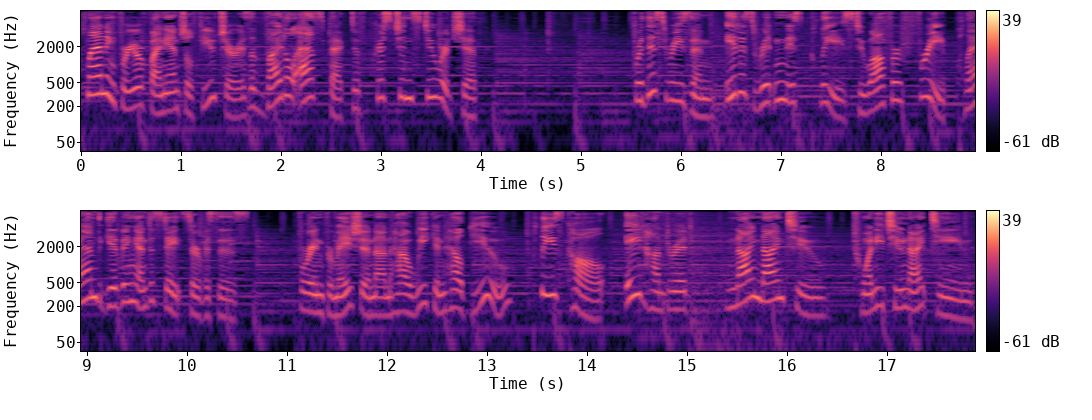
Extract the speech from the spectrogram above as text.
Planning for your financial future is a vital aspect of Christian stewardship. For this reason, It Is Written is pleased to offer free planned giving and estate services. For information on how we can help you, please call 800 992 2219.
